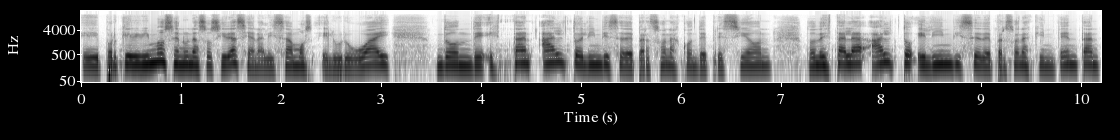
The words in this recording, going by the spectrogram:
eh, porque vivimos en una sociedad, si analizamos el Uruguay, donde es tan alto el índice de personas con depresión, donde está alto el índice de personas que intentan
